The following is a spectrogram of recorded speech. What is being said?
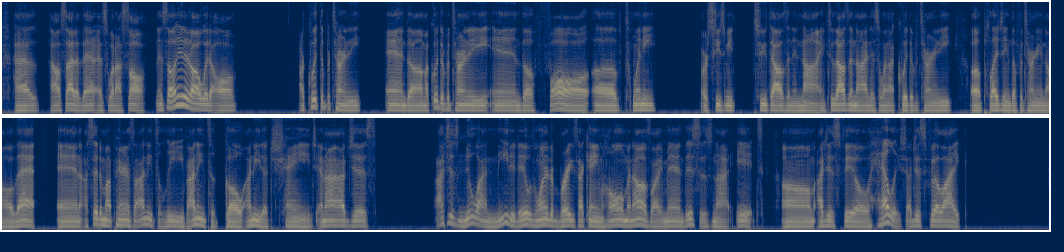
Outside of that, that's what I saw. And so I ended all with it all. I quit the fraternity and um, I quit the fraternity in the fall of 20, or excuse me, 2009. 2009 is when I quit the fraternity, uh, pledging the fraternity and all that. And I said to my parents, I need to leave. I need to go. I need a change. And I just, I just knew I needed it. It was one of the breaks I came home and I was like, man, this is not it. Um, I just feel hellish. I just feel like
